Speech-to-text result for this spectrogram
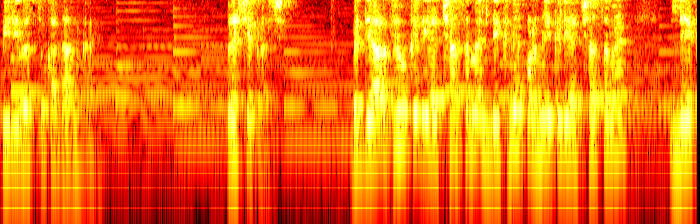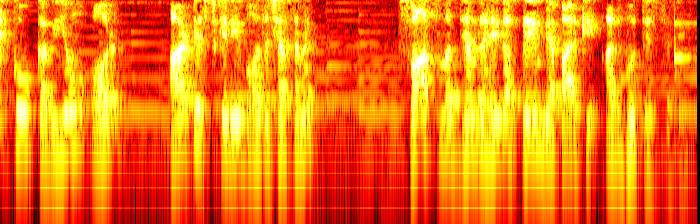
पीली वस्तु का दान करें। वृश्चिक राशि। विद्यार्थियों के लिए अच्छा समय, लिखने, पढ़ने के लिए अच्छा समय, लेखकों, कवियों और आर्टिस्ट के लिए बहुत अच्छा समय। स्वास्थ्य मध्यम रहेगा, प्रेम व्यापार की अद्भुत स्थिति।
